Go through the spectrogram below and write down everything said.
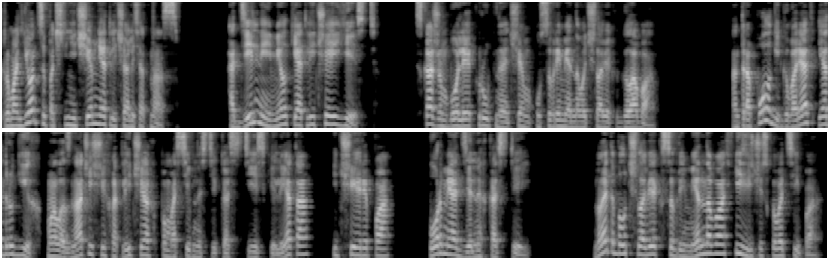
Кроманьонцы почти ничем не отличались от нас. Отдельные мелкие отличия есть, скажем, более крупная, чем у современного человека голова. Антропологи говорят и о других малозначащих отличиях по массивности костей скелета и черепа, форме отдельных костей. Но это был человек современного физического типа.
